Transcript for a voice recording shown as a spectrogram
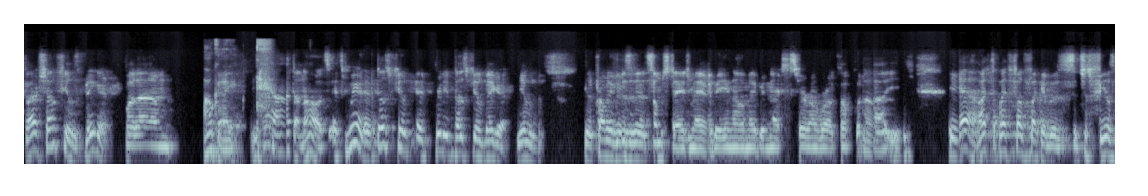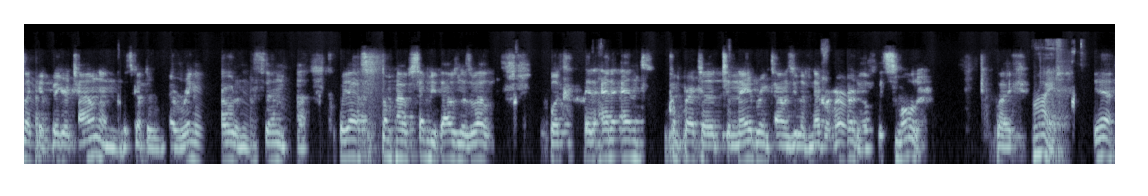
La Rochelle feels bigger, but um, Okay. Yeah, I don't know. It's it's weird. It does feel. It really does feel bigger. You'll you'll probably visit it at some stage, maybe you know, maybe next year on World Cup. But uh, yeah, I, I felt like it was. It just feels like a bigger town, and it's got the, a ring road and then. Uh, but yeah, somehow seventy thousand as well. But and and compared to to neighboring towns you'll have never heard of, it's smaller. Like right. Yeah.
